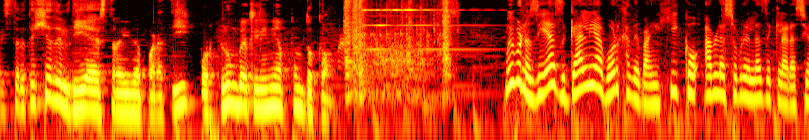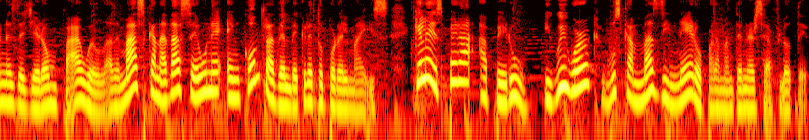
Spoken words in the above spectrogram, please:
La estrategia del día es traída para ti por bloomberglinea.com. Muy buenos días. Galia Borja de Banjico habla sobre las declaraciones de Jerome Powell. Además, Canadá se une en contra del decreto por el maíz. ¿Qué le espera a Perú? Y WeWork busca más dinero para mantenerse a flote.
